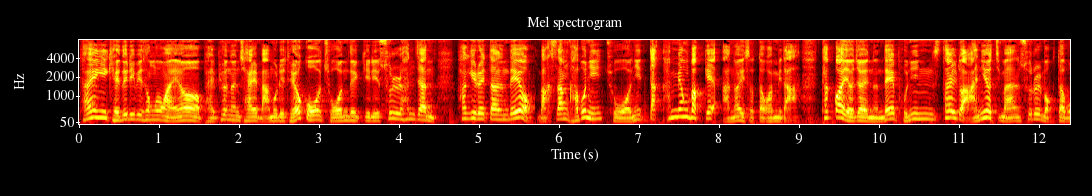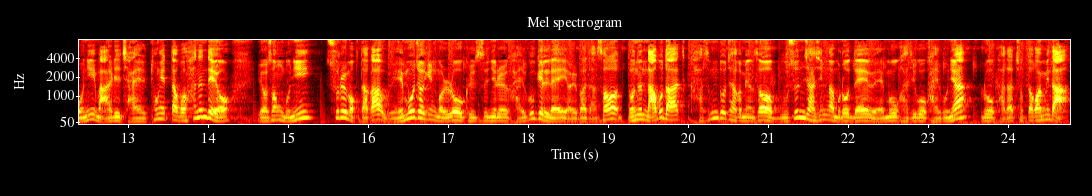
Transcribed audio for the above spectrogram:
다행히 개드립이 성공하여 발표는 잘 마무리되었고 조원들끼리 술 한 잔 하기로 했다는데요. 막상 가보니 조원이 딱 한 명밖에 안 와 있었다 고 합니다. 탁과 여자였는데 본인 스타일도 아니었지만 술을 먹다 보니 말이 잘 통했다고 하는데요. 여성분이 술을 먹다가 외모적인 걸로 글쓴이를 갈구길래 열받아서 너는 나보다 가슴도 작으면서 무슨 자신감으로 내 외모 가지고 갈구냐? 로 받아쳤다고 합니다.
